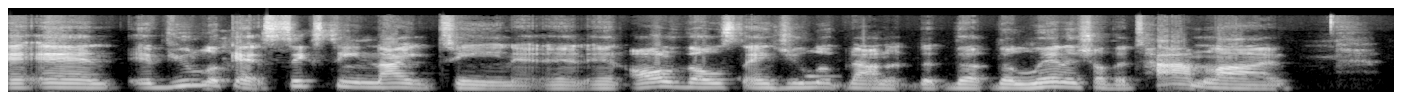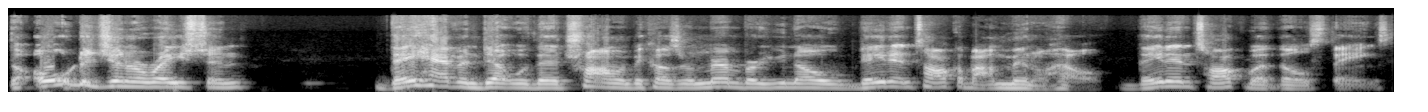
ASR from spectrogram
And, if you look at 1619 and, and all of those things, you look down the, the, the lineage of the timeline, the older generation they haven't dealt with their trauma because remember, you know, they didn't talk about mental health. They didn't talk about those things.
